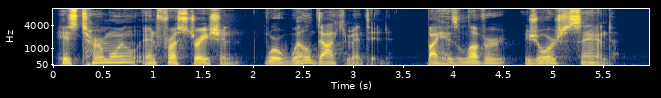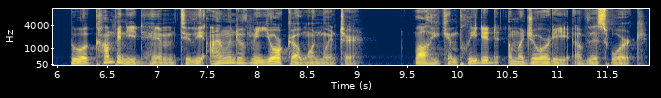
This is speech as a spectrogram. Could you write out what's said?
His turmoil and frustration were well documented by his lover, George Sand, who accompanied him to the island of Majorca one winter while he completed a majority of this work.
